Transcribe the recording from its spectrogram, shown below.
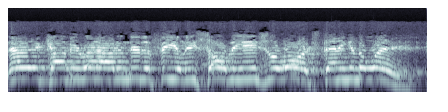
There he come, he ran out into the field. He saw the angel of the Lord standing in the way.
